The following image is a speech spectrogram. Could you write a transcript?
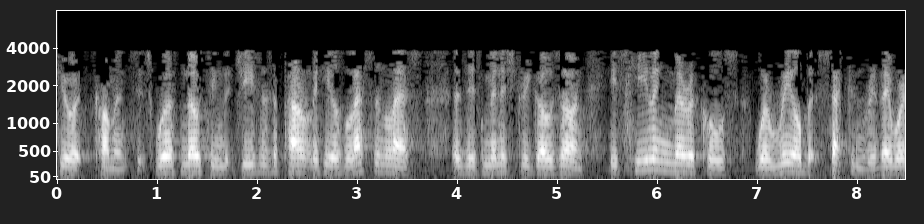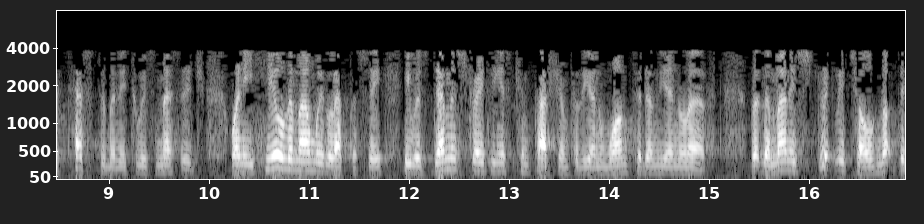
Hewitt, comments It's worth noting that Jesus apparently heals less and less as his ministry goes on. His healing miracles were real but secondary. They were a testimony to his message. When he healed a man with leprosy, he was demonstrating his compassion for the unwanted and the unloved. But the man is strictly told not to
